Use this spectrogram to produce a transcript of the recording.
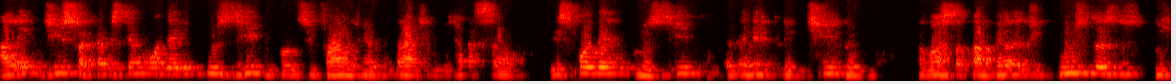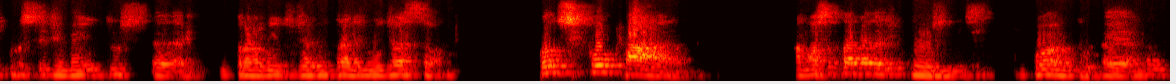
além disso, a Camis tem um modelo inclusivo quando se fala de arbitragem e mediação. Esse modelo inclusivo é refletido na nossa tabela de custas dos, dos procedimentos, é, de arbitragem e mediação. Quando se compara a nossa tabela de custos quando, é, com,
